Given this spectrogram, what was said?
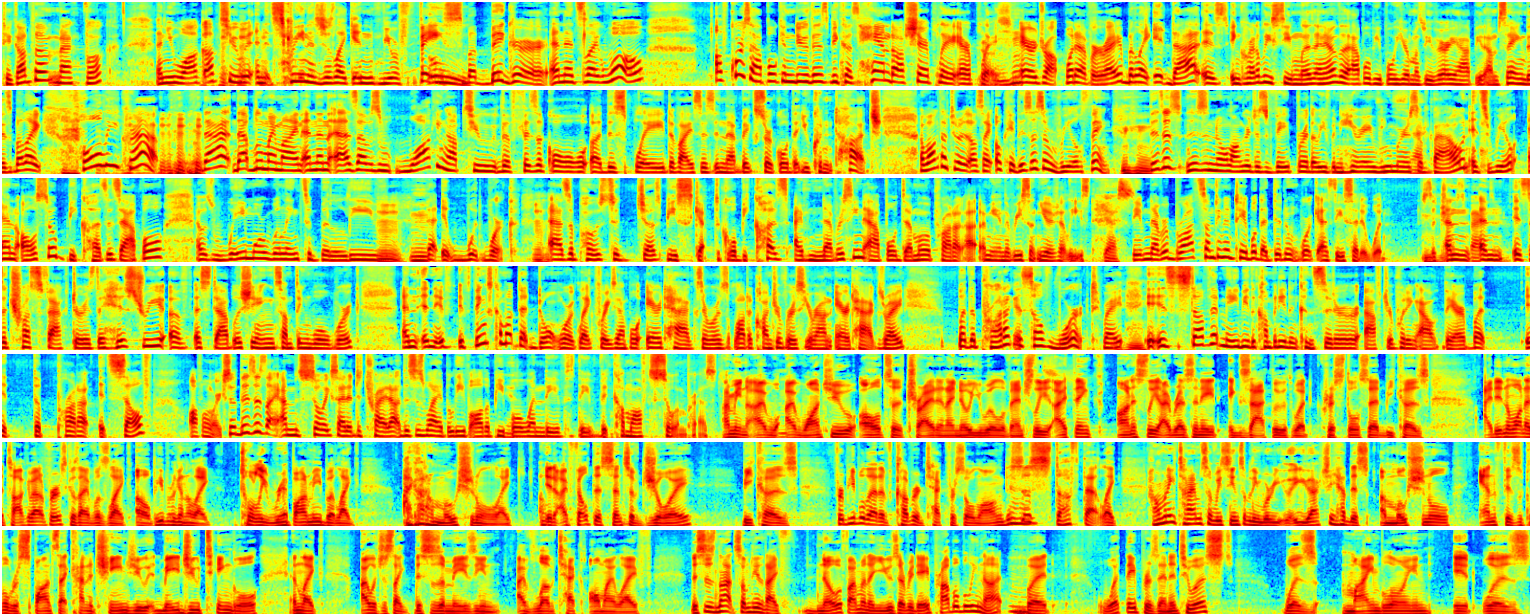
take out the MacBook and you walk up to it, and its screen is just like in your face but bigger, and it's like whoa. Of course Apple can do this because handoff, share play, AirPlay, mm-hmm. AirDrop, whatever, right? But like it, that is incredibly seamless. And I know the Apple people here must be very happy that I'm saying this, but like, holy crap, that that blew my mind. And then as I was walking up to the physical uh, display devices in that big circle that you couldn't touch, I walked up to it. I was like, okay, this is a real thing. Mm-hmm. This is this is no longer just vapor that we've been hearing rumors Exactly. about. It's real, and also because it's Apple, I was way more willing to believe mm. that it would work mm-hmm. as opposed to just be skeptical because I've never seen Apple demo a product. I mean, in the recent years at least, Yes. they've never brought something to the table that didn't work as they said it would. It's the trust And factor. and it's the trust factor, is the history of establishing something will work. And and if, if things come up that don't work, like for example, AirTags, there was a lot of controversy around AirTags, right? But the product itself worked, right? Mm-hmm. It is stuff that maybe the company didn't consider after putting out there, but the product itself often works. So this is like I'm so excited to try it out. This is why I believe all the people Yeah. when they've they've come off so impressed. I mean, I, w- I want you all to try it, and I know you will eventually. I think, honestly, I resonate exactly with what Krystal said because I didn't want to talk about it first because I was like, oh, people are going to like totally rip on me. But like, I got emotional. Like, oh. it, I felt this sense of joy because for people that have covered tech for so long, this is mm-hmm. stuff that like how many times have we seen something where you, you actually had this emotional and physical response that kind of changed you? It made you tingle and like I was just like, this is amazing. I've loved tech all my life. This is not something that I f- know if I'm going to use every day. Probably not. Mm-hmm. But what they presented to us was mind blowing. It was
